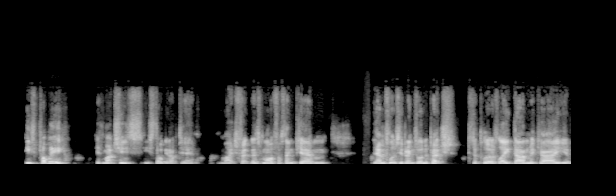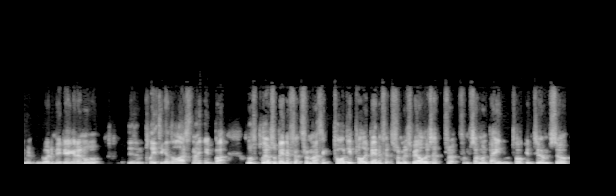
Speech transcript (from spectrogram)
he's probably as much as he's still getting up to match fitness, Moff. I think um, the influence he brings on the pitch to players like Dan Mackay and Roddy McGregor. I know they didn't play together last night, but those players will benefit from. him. I think Toddy probably benefits from as well as from someone behind him talking to him. So,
